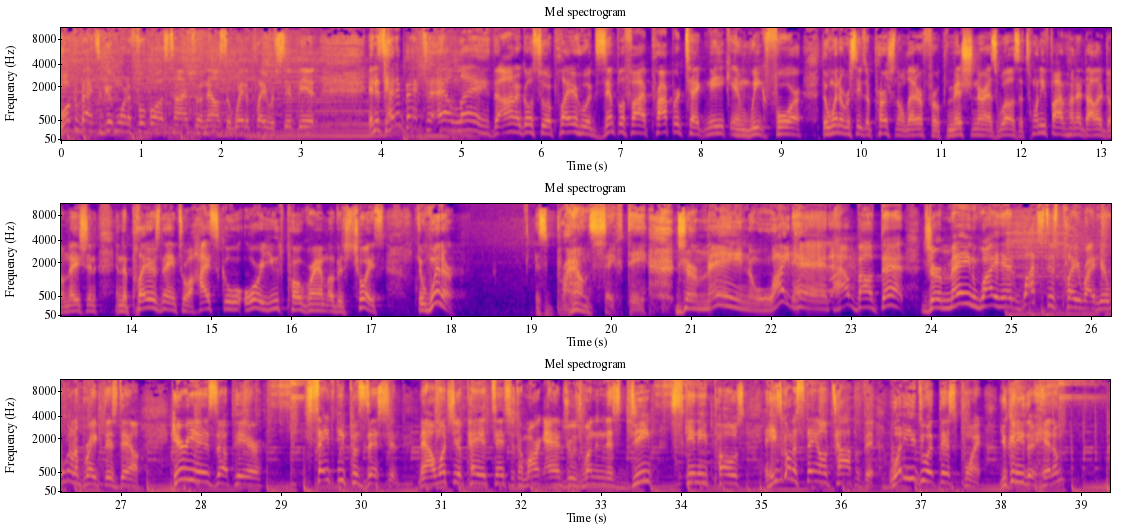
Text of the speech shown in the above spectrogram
Welcome back to Good Morning Football. It's time to announce the way to play recipient. And it's headed back to LA. The honor goes to a player who exemplified proper technique in week four. The winner receives a personal letter from commissioner as well as a $2,500 donation and the player's name to a high school or youth program of his choice. The winner is Brown safety, Jermaine Whitehead. How about that? Jermaine Whitehead, watch this play right here. We're going to break this down. Here he is up here safety position. Now, I want you to pay attention to Mark Andrews running this deep, skinny post, and he's going to stay on top of it. What do you do at this point? You can either hit him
